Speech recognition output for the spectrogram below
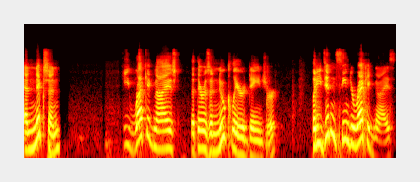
And Nixon, he recognized that there is a nuclear danger, but he didn't seem to recognize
